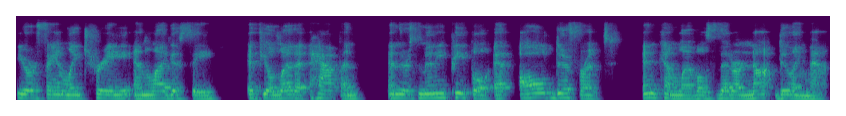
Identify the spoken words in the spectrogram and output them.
your family tree and legacy if you'll let it happen. And there's many people at all different income levels that are not doing that.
